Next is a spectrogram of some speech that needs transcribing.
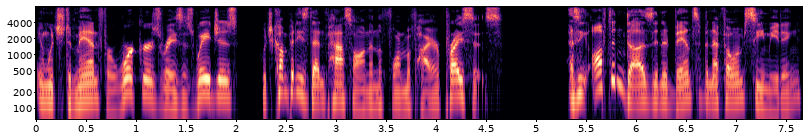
in which demand for workers raises wages, which companies then pass on in the form of higher prices. As he often does in advance of an FOMC meeting,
